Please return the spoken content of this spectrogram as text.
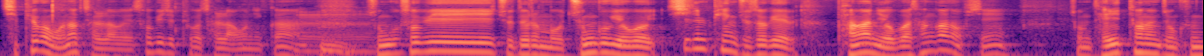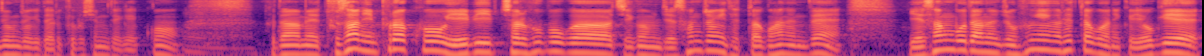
지표가 워낙 잘 나와요. 소비 지표가 잘 나오니까 음. 중국 소비주들은 뭐 중국 요거 시진핑 주석의 방한 여부와 상관없이 좀 데이터는 좀 긍정적이다 이렇게 보시면 되겠고 그 다음에 두산 인프라코 예비 입찰 후보가 지금 이제 선정이 됐다고 하는데 예상보다는 좀 흥행을 했다고 하니까 여기에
